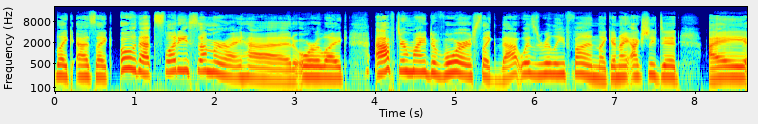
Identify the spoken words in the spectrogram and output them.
like as like, oh, that slutty summer I had, or like after my divorce, like that was really fun. Like, and I actually did, I,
